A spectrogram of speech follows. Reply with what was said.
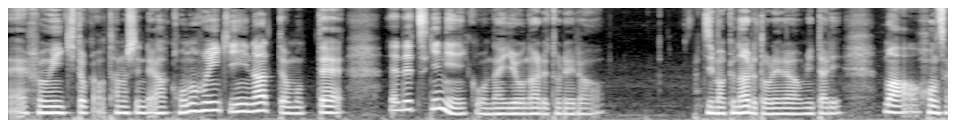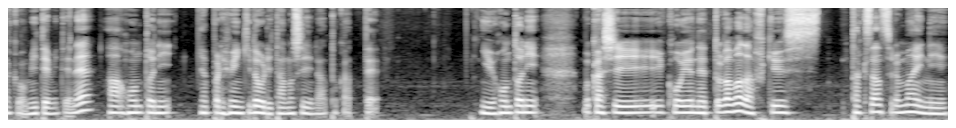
えー、雰囲気とかを楽しんで、あ、この雰囲気いいなって思って、で、次にこう内容のあるトレーラー、字幕のあるトレーラーを見たり、まあ本作を見てみてね、あ、本当にやっぱり雰囲気通り楽しいなとかって。いう本当に昔こういうネットがまだ普及したくさんする前に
